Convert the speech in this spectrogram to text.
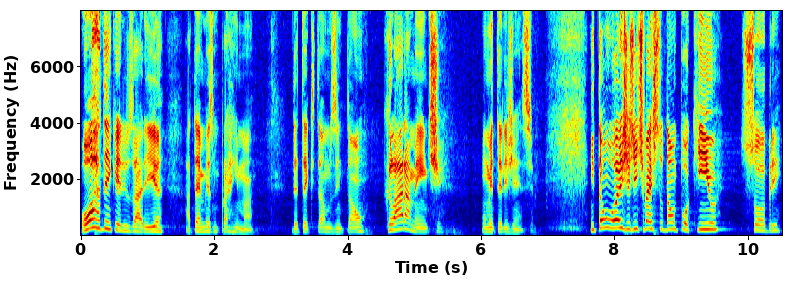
ordem que ele usaria, até mesmo para rimar. Detectamos então claramente uma inteligência. Então hoje a gente vai estudar um pouquinho sobre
